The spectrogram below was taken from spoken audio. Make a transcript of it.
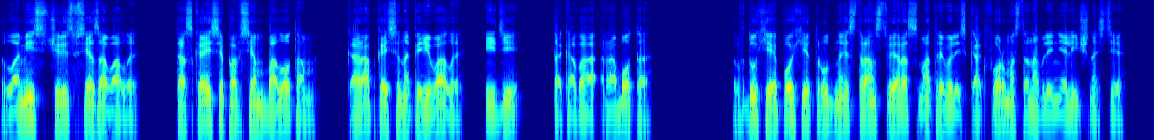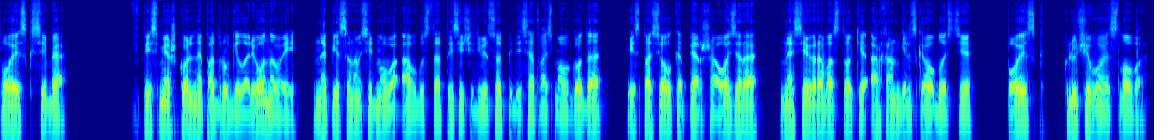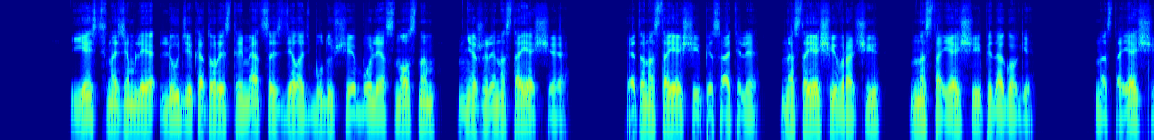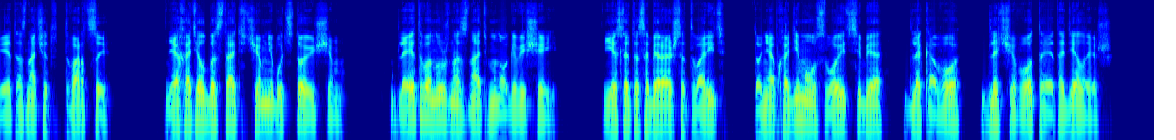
Ломись через все завалы, таскайся по всем болотам, карабкайся на перевалы, иди, такова работа. В духе эпохи трудные странствия рассматривались как форма становления личности, поиск себя. В письме школьной подруги Ларионовой, написанном 7 августа 1958 года из поселка Перша-озера на северо-востоке Архангельской области, поиск – ключевое слово. Есть на Земле люди, которые стремятся сделать будущее более сносным, нежели настоящее. Это настоящие писатели, настоящие врачи, настоящие педагоги. Настоящие – это значит творцы. Я хотел бы стать чем-нибудь стоящим. Для этого нужно знать много вещей. Если ты собираешься творить, то необходимо усвоить себе, для кого, для чего ты это делаешь.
